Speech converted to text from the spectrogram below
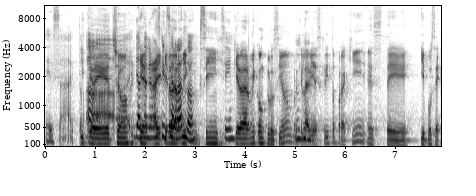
exacto. Y que de hecho, Ay, ya tenemos ahí que ir quiero dar mi- cerrando. sí, Sí. quiero dar mi conclusión porque la había escrito por aquí, este, y puse,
